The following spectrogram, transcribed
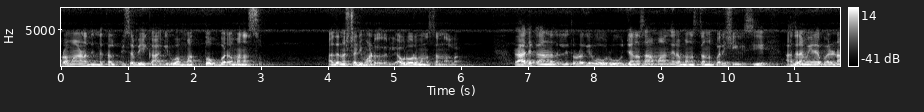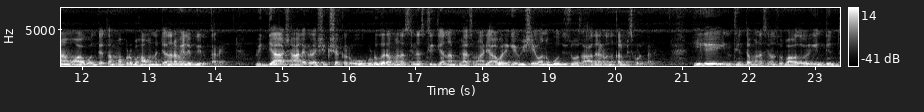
ಪ್ರಮಾಣದಿಂದ ಕಲ್ಪಿಸಬೇಕಾಗಿರುವ ಮತ್ತೊಬ್ಬರ ಮನಸ್ಸು. ಅದನ್ನು ಸ್ಟಡಿ ಮಾಡೋದರಲ್ಲಿ ಅವರವರ ಮನಸ್ಸನ್ನಲ್ಲ. ರಾಜಕಾರಣದಲ್ಲಿ ತೊಡಗಿರುವವರು ಜನಸಾಮಾನ್ಯರ ಮನಸ್ಸನ್ನು ಪರಿಶೀಲಿಸಿ ಅದರ ಮೇಲೆ ಪರಿಣಾಮವಾಗುವಂತೆ ತಮ್ಮ ಪ್ರಭಾವವನ್ನು ಜನರ ಮೇಲೆ ಬೀರ್ತಾರೆ. ವಿದ್ಯಾ ಶಾಲೆಗಳ ಶಿಕ್ಷಕರು ಹುಡುಗರ ಮನಸ್ಸಿನ ಸ್ಥಿತಿಯನ್ನು ಅಭ್ಯಾಸ ಮಾಡಿ ಅವರಿಗೆ ವಿಷಯವನ್ನು ಬೋಧಿಸುವ ಸಾಧನಗಳನ್ನು ಕಲ್ಪಿಸಿಕೊಳ್ತಾರೆ. ಹೀಗೆ ಇಂತಿಂಥ ಮನಸ್ಸಿನ ಸ್ವಭಾವದವರಿಗೆ ಇಂತಿಂಥ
